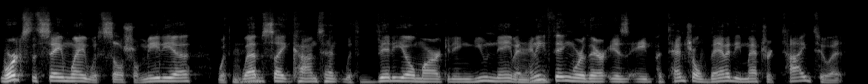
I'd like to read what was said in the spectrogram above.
Works the same way with social media, with Mhm. website content, with video marketing, you name it. Mhm. Anything where there is a potential vanity metric tied to it,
